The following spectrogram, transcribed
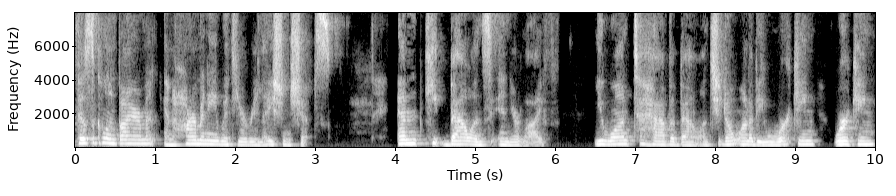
physical environment and harmony with your relationships. And keep balance in your life. You want to have a balance. You don't want to be working, working,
